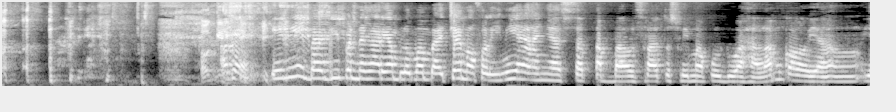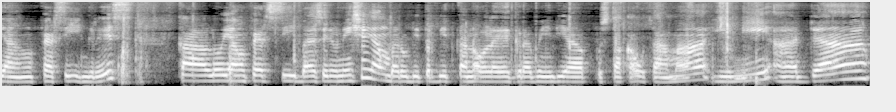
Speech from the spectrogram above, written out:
Oke. Okay. okay, ini bagi pendengar yang belum membaca novel ini hanya setebal 152 halaman kalau yang yang versi Inggris. Kalau yang versi bahasa Indonesia yang baru diterbitkan oleh Gramedia Pustaka Utama ini ada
